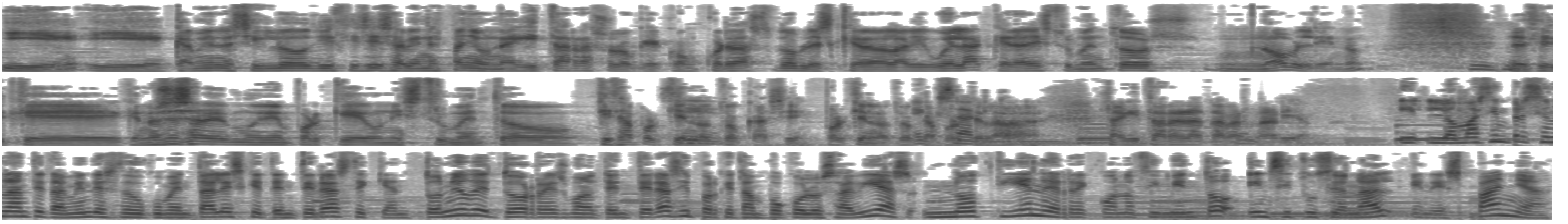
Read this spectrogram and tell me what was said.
Y, y, en cambio en el siglo XVI había en España una guitarra solo que con cuerdas dobles, que era la vihuela, que era de instrumentos noble, ¿no? Es decir, que, que no se sabe muy bien por qué un instrumento, quizá por quién Sí. lo toca, sí, por quién lo toca, porque la, la guitarra era tabernaria. Y lo más impresionante también de este documental es que te enteras de que Antonio de Torres, bueno, te enteras y porque tampoco lo sabías, no tiene reconocimiento institucional en España.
